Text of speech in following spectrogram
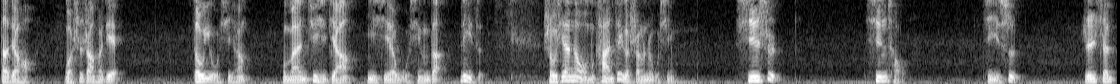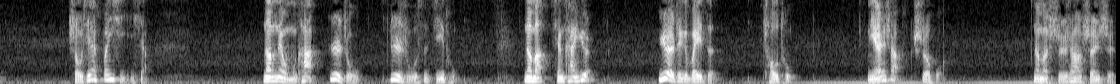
大家好，我是张和建。周易五行，我们继续讲一些五行的例子。首先呢，我们看这个生日五行：辛巳、辛丑、己巳、壬申。首先分析一下。那么呢，我们看日主，日主是己土。那么先看月，月这个位置丑土，年上是火，那么时上申时。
